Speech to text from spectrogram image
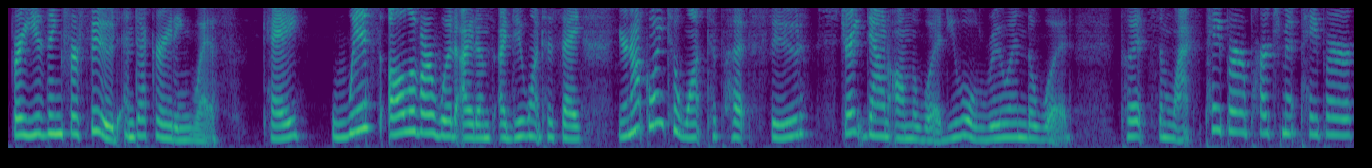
for using for food and decorating with, okay? With all of our wood items, I do want to say, you're not going to want to put food straight down on the wood. You will ruin the wood. Put some wax paper, parchment paper,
